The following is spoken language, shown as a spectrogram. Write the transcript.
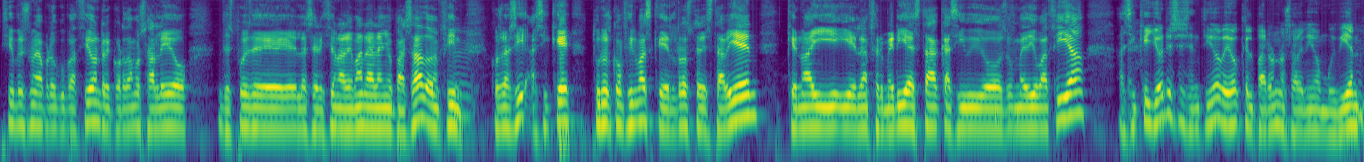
siempre es una preocupación. Recordamos a Leo después de la selección alemana el año pasado, en fin, cosas así. Así que tú nos confirmas que el roster está bien, que no hay, y la enfermería está casi medio vacía. Así que yo en ese sentido veo que el parón nos ha venido muy bien.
